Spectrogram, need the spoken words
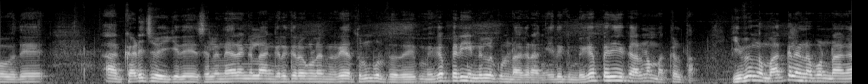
போகுது. கடிச்சு வைக்குது. சில நேரங்களில் அங்கே இருக்கிறவங்கள நிறையா துன்புறுத்துது. மிகப்பெரிய இன்னலுக்கு உண்டாகிறாங்க. இதுக்கு மிகப்பெரிய காரணம் மக்கள் தான் இவங்க மக்கள் என்ன பண்ணுறாங்க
